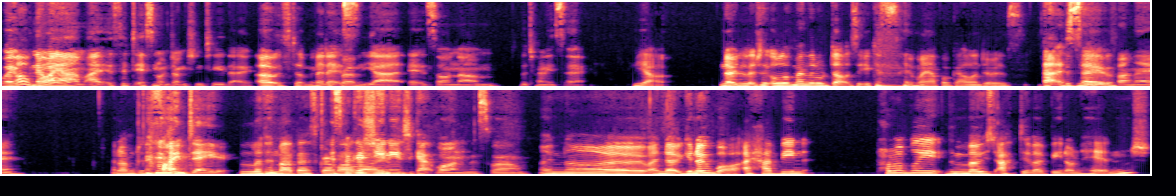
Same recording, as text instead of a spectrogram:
Wait, Oh, no, I am. I, it's a, it's not Junction Two though, Oh, it's something but different. it's yeah, it's on um the 26th. Yeah. No, literally all of my little dots that you can see in my Apple calendar is, That is It's so you. funny. and I'm just My date. living my best grandma it's because you need to get one as well. I know, I know. You know what? I have been probably the most active I've been on Hinge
